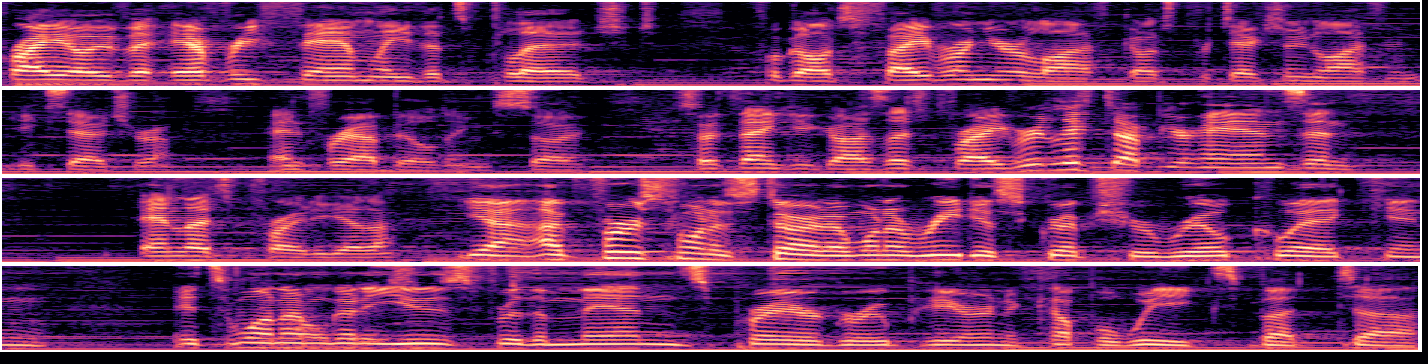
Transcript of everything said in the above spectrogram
pray over every family that's pledged for God's favor in your life, God's protection in your life, and etc., and for our building. So, so thank you guys. Let's pray. Lift up your hands and and let's pray together. Yeah, I first want to start. I want to read a scripture real quick, and it's one I'm going to use for the men's prayer group here in a couple weeks. But uh,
